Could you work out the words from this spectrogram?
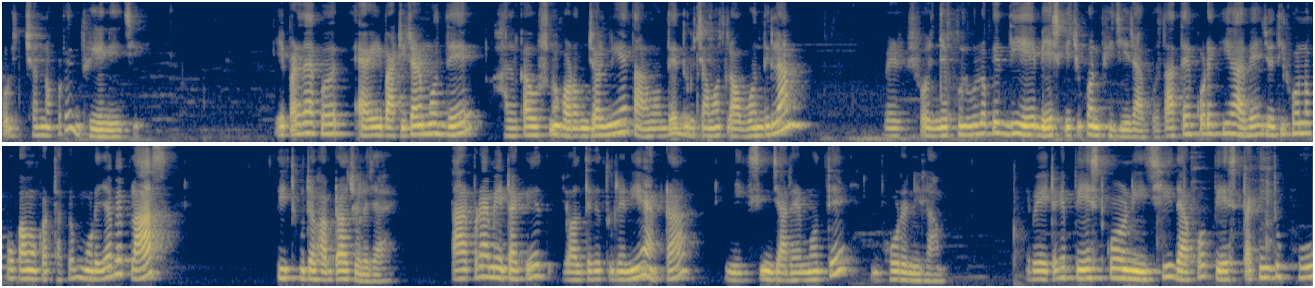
পরিচ্ছন্ন করে ধুয়ে নিয়েছি। এবারে দেখো, এই বাটিটার মধ্যে হালকা উষ্ণ গরম জল নিয়ে তার মধ্যে দু চামচ লবণ দিলাম। এবার সজনে ফুলগুলোকে দিয়ে বেশ কিছুক্ষণ ভিজিয়ে রাখব। তাতে করে কী হবে, যদি কোনো পোকামাকড় থাকে মরে যাবে, প্লাস পিটকুটে ভাবটাও চলে যায়। তারপরে আমি এটাকে জল থেকে তুলে নিয়ে একটা মিক্সিং জারের মধ্যে ভরে নিলাম। এবার এটাকে পেস্ট করে নিয়েছি। দেখো, পেস্টটা কিন্তু খুব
